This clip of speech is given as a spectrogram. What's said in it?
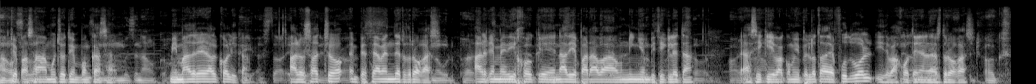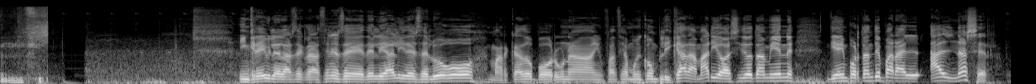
que pasaba mucho tiempo en casa. Mi madre era alcohólica. A los 8 empecé a vender drogas. Alguien me dijo que nadie paraba a un niño en bicicleta, así que iba con mi pelota de fútbol y debajo tenía las drogas. Increíble las declaraciones de Dele Alli, desde luego marcado por una infancia muy complicada. Mario, ha sido también día importante para el Al Nasser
